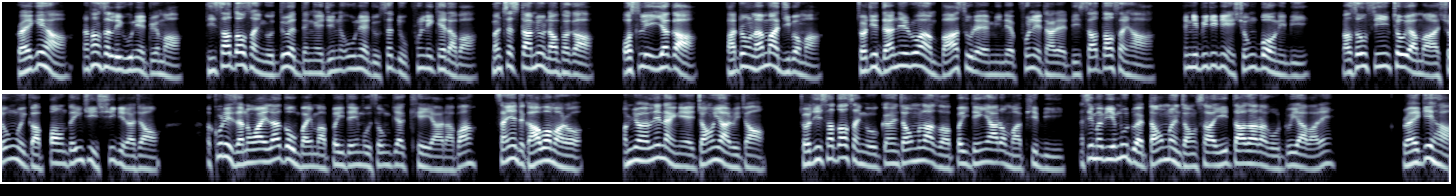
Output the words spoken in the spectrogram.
။ Riot Gate ဟာ2014ခုနှစ်အတွင်းမှာဒီစားတောက်ဆိုင်ကိုသူ့ရဲ့တငယ်ချင်းနှစ်ဦးနဲ့အတူဆက်တူဖွင့်လှစ်ခဲ့တာပါ။မန်ချက်စတာမြို့နောက်ဘက်ကဝေါ်စလီအရက်ကဘာတွန်လမ်းမကြီးပေါ်မှာဂျော်ဂျီဒန်နီရိုအန်ဘာဆိုတဲ့အမည်နဲ့ဖွင့်လှစ်ထားတဲ့ဒီစားတောက်ဆိုင်ဟာတနင်္ပီတီနဲ့ရှုံးပေါ်နေပြီးနောက်ဆုံးစီးရင်ချုပ်ရမှာရှုံးငွေကပေါင်သိန်းချီရှိနေတာကြောင့်အခုဒီဇန်နဝါရီလကုန်ပိုင်းမှာပိတ်သိမ်းမှုဆုံးဖြတ်ခဲ့ရတာပါ။ ဆိုင်ရဲ့တကားပေါ်မှာတော့အမျော်လင့်နိုင်တဲ့အကြောင်းအရာတွေကြောင့်ဂျော်ဂျီစားတောက်ဆိုင်ကိုကန်ကြောင်းမလားစွာပိတ်သိမ်းရတော့မှာဖြစ်ပြီးအစီအမပြေမှုအတွက်တောင်းပန်ကြောင်းစာရေးသားထားတာကိုတွေ့ရပါတယ်။ Ray Gate ဟာ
